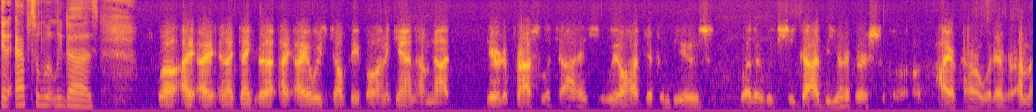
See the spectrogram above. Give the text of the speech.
It absolutely does. Well, I, I and I think that I, I always tell people, and again, I'm not here to proselytize. We all have different views, whether we see God, the universe, higher power, whatever. I'm a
